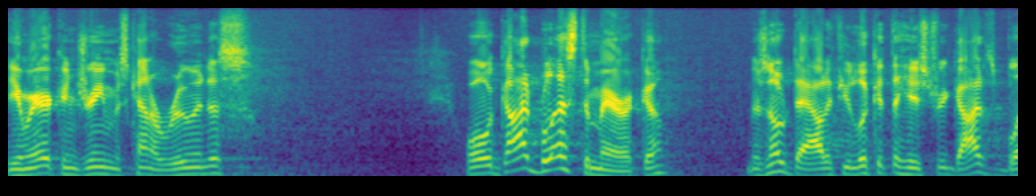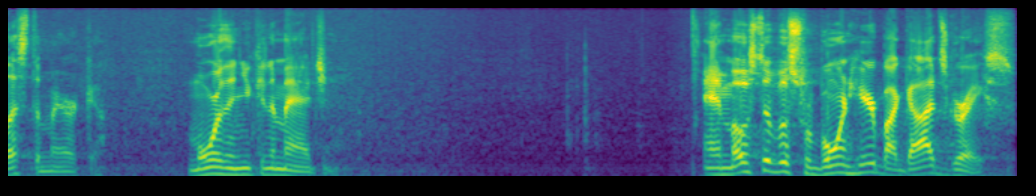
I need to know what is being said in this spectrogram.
the American dream has kind of ruined us. Well, God blessed America. There's no doubt. If you look at the history, God has blessed America more than you can imagine. And most of us were born here by God's grace.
